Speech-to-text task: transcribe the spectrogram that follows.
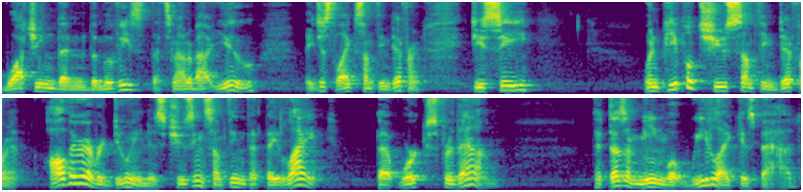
watching than the movies? That's not about you. They just like something different. Do you see? When people choose something different, all they're ever doing is choosing something that they like, that works for them. That doesn't mean what we like is bad,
